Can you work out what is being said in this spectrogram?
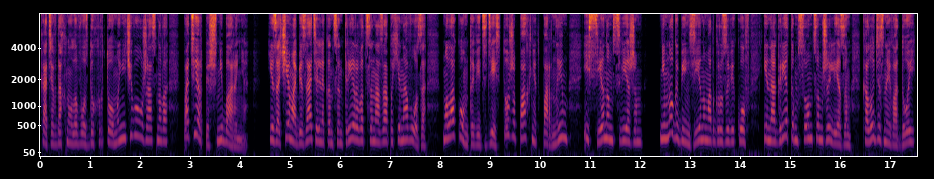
Катя вдохнула воздух ртом, и ничего ужасного, потерпишь, не барыня. И зачем обязательно концентрироваться на запахе навоза? Молоком-то ведь здесь тоже пахнет парным и сеном свежим немного бензином от грузовиков и нагретым солнцем железом, колодезной водой.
